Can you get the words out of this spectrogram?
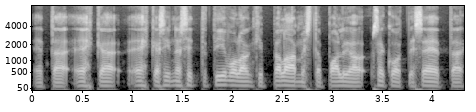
että ehkä, ehkä siinä sitten Tiivolankin pelaamista paljon sekoitti se, että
